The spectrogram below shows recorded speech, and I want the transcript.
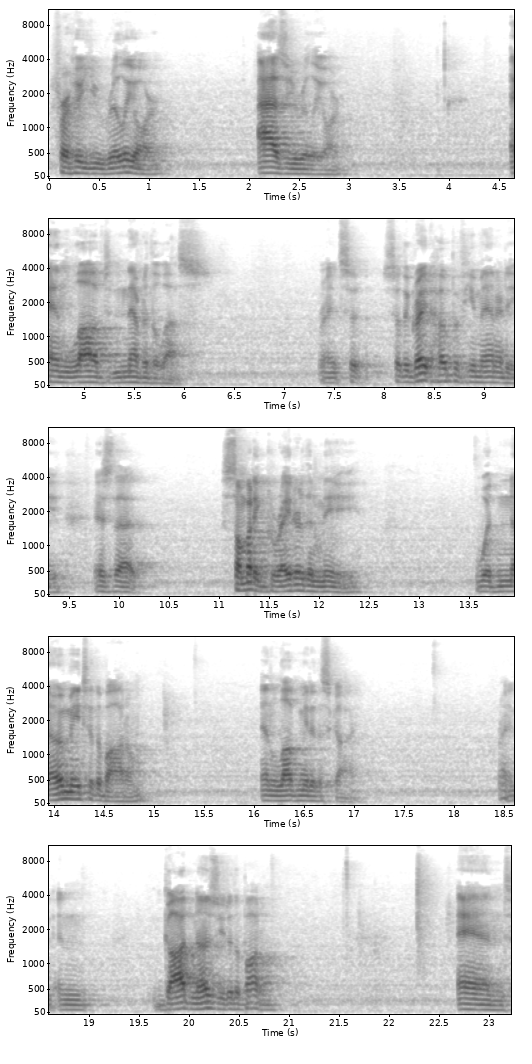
for who you really are, as you really are, and loved nevertheless. Right? So, so the great hope of humanity is that somebody greater than me would know me to the bottom and love me to the sky. Right? And God knows you to the bottom. And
